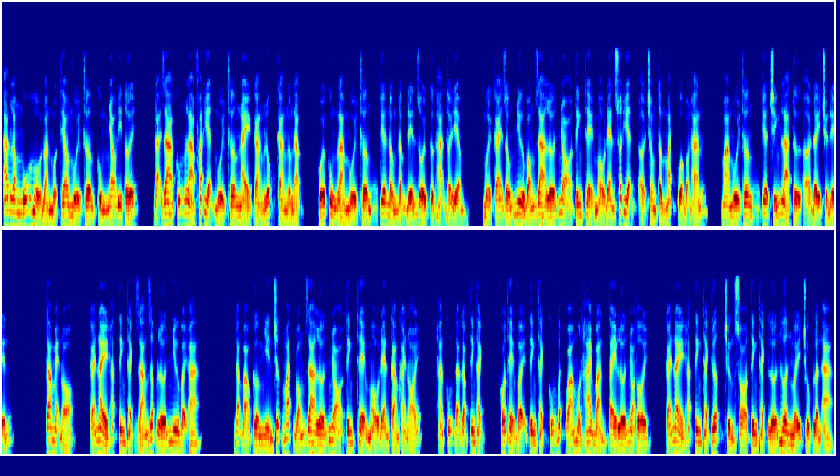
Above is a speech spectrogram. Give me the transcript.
ác long ngũ hổ đoàn một theo mùi thơm cùng nhau đi tới đại gia cũng là phát hiện mùi thơm này càng lúc càng nồng nặc, cuối cùng làm mùi thơm kia nồng đậm đến rồi cực hạn thời điểm, mười cái giống như bóng da lớn nhỏ tinh thể màu đen xuất hiện ở trong tầm mắt của bọn hắn, mà mùi thơm kia chính là từ ở đây chuyển đến. Ta mẹ nó, cái này hắc tinh thạch dáng dấp lớn như vậy a? Đặng bảo cường nhìn trước mắt bóng da lớn nhỏ tinh thể màu đen cảm khái nói, hắn cũng đã gặp tinh thạch, có thể vậy tinh thạch cũng bất quá một hai bàn tay lớn nhỏ thôi, cái này hắc tinh thạch trước chừng so tinh thạch lớn hơn mấy chục lần a.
